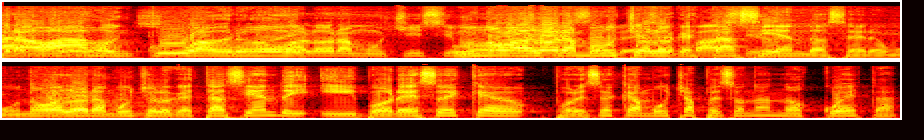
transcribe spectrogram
trabajo en Sí, Cuba, bro. Uno valora muchísimo. Uno valora ese- mucho ese lo que está haciendo, hacer. Uno valora mucho lo que está haciendo y, y por eso es que por eso es que a muchas personas nos cuesta,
